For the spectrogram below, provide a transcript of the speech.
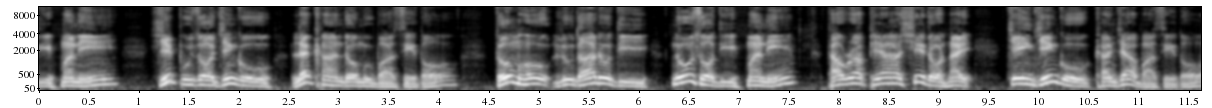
သည်မှန်လျှင်ရစ်ပူဇော်ခြင်းကို လက်ခံတော်မူပါစေသော။သို့မဟုတ်လူသားတို့သည်နှိုးဆော်သည်မှန်လျှင်ထာဝရဘုရားရှေ့တော်၌ကြင်ခြင်းကို ခံကြပါစေသော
